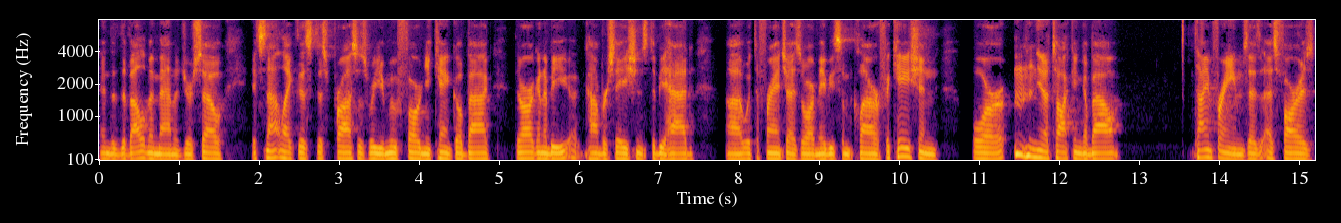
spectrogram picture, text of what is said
and the development manager. So it's not like this this process where you move forward and you can't go back. There are going to be uh, conversations to be had uh, with the franchisor, maybe some clarification, or you know, talking about timeframes as as far as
